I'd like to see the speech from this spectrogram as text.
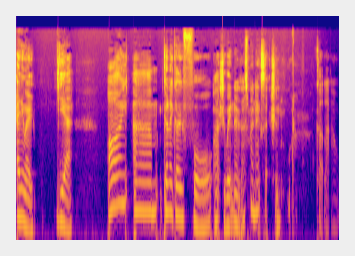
anyway, yeah. I am gonna go for, actually wait, no, that's my next section. Cut that out.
